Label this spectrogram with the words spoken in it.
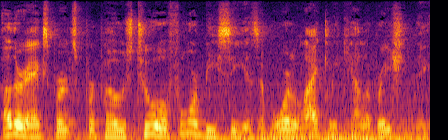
Other experts propose 204 BC as a more likely calibration date.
